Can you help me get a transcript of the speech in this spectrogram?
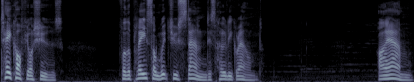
Take off your shoes, for the place on which you stand is holy ground. I am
